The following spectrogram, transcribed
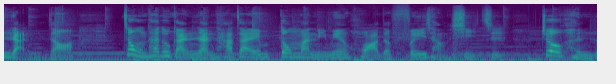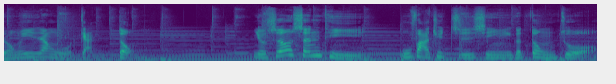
染，你知道吗？这种态度感染，他在动漫里面画的非常细致，就很容易让我感动。有时候身体无法去执行一个动作，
